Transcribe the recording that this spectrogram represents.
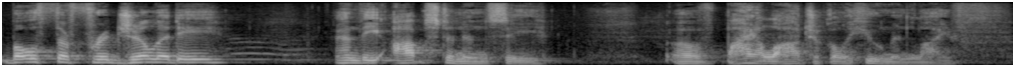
both the fragility and the obstinacy of biological human life.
